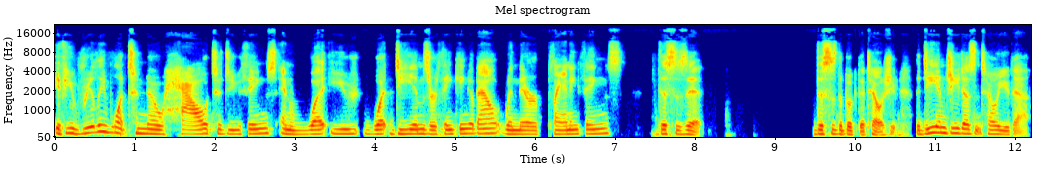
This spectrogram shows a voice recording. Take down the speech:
if you really want to know how to do things and what you what DMs are thinking about when they're planning things, this is it. This is the book that tells you. The DMG doesn't tell you that.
